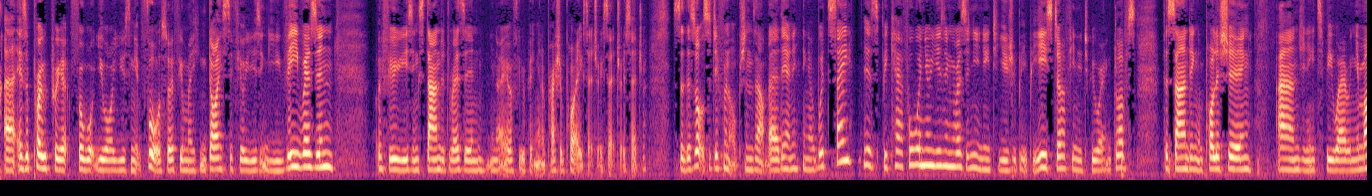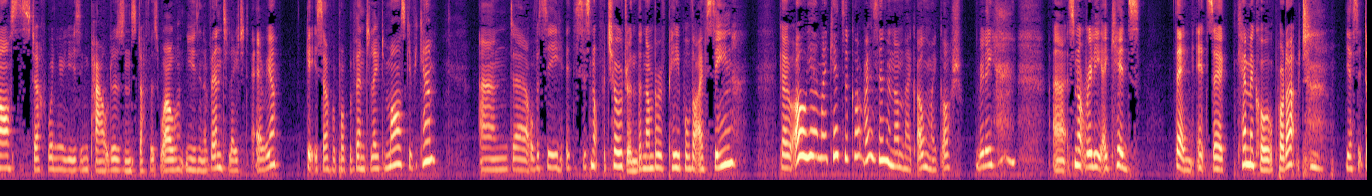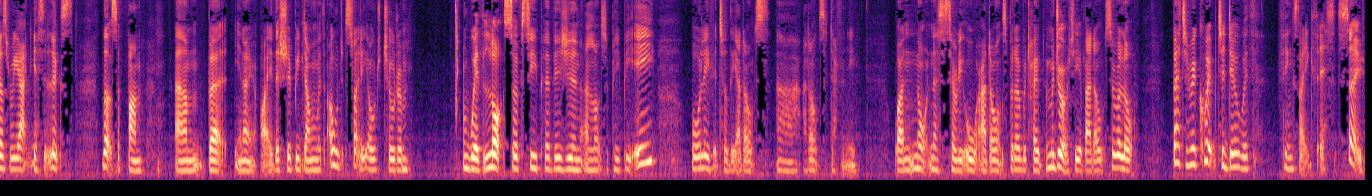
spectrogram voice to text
uh, is appropriate for what you are using it for. So if you're making dice, if you're using UV resin, if you're using standard resin, you know, if you're putting in a pressure pot, etc., etc., etc. So there's lots of different options out there. The only thing I would say is be careful when you're using resin. You need to use your PPE stuff. You need to be wearing gloves for sanding and polishing, and you need to be wearing your mask stuff when you're using powders and stuff as well. Using a ventilated area, get yourself a proper ventilator mask if you can. And uh, obviously, this is not for children. The number of people that I've seen go, "Oh yeah, my kids have got resin," and I'm like, "Oh my gosh." Really. Uh, it's not really a kid's thing. It's a chemical product. yes, it does react. Yes, it looks lots of fun. Um, but, you know, either should be done with old, slightly older children with lots of supervision and lots of PPE or leave it till the adults. Uh, adults are definitely, well, not necessarily all adults, but I would hope the majority of adults are a lot better equipped to deal with things like this. So,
